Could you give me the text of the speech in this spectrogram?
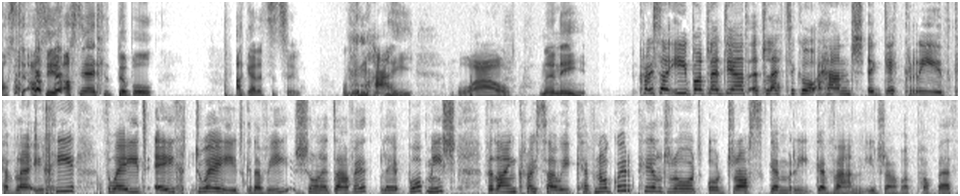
Os, os, ni, os ti'n eill y double, a get it to two. Mai! Waw. Na ni. Croeso i bodlediad Atletico Hanch y Gicrydd, cyfle i chi ddweud eich dweud. Gyda fi, Sione Dafydd, ble bob mis fyddai'n croesawu cefnogwyr Pildrod o dros Gymru gyfan i drafod popeth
